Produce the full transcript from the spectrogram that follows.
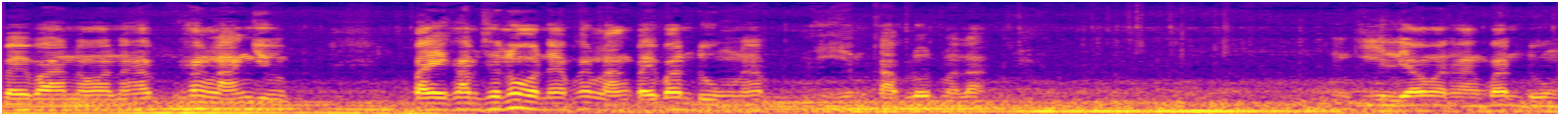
ไปวานอนนะครับ ข้างหลังอยู่ไปคำชะโนดนะครับ ข้างหลังไปบ้านดุงนะครับนี่เอ็มกลับรถมาแล้วเมื่อกี้เลี้ยวมาทางบ้านดุง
